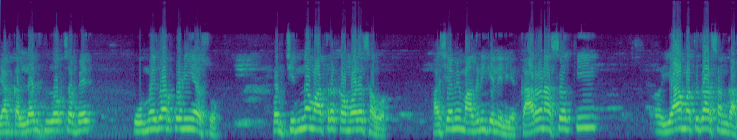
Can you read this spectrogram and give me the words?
या कल्याण लोकसभेत उमेदवार कोणीही असो पण चिन्ह मात्र कमळच हवं अशी आम्ही मागणी केलेली आहे. कारण असं की या मतदारसंघात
